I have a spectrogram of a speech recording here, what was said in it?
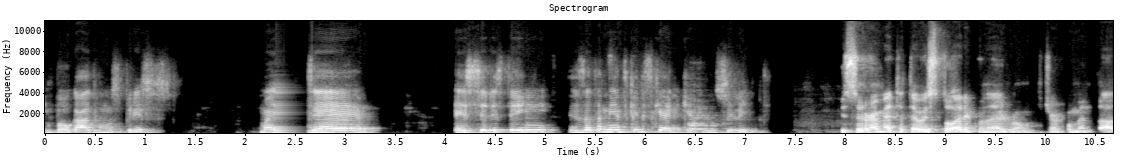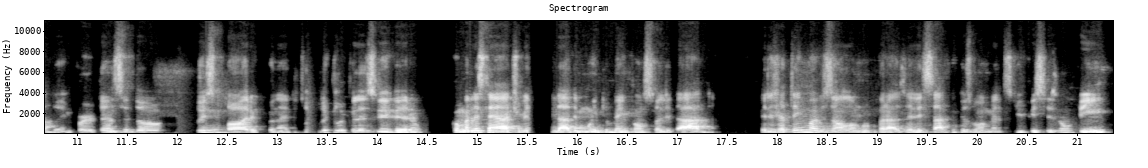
empolgado com os preços. Mas é, esse eles têm exatamente o que eles querem, que é produzir leite. Isso remete até ao histórico, né, João? Que tinha comentado, a importância do, do histórico, né, de tudo aquilo que eles viveram. Como eles têm a atividade muito bem consolidada, eles já têm uma visão a longo prazo. Eles sabem que os momentos difíceis vão vir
